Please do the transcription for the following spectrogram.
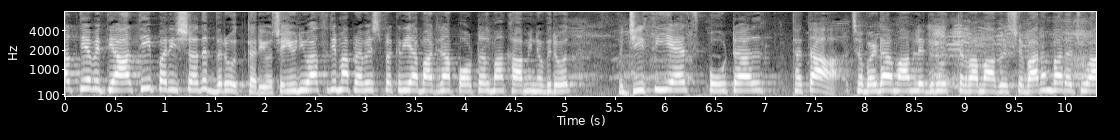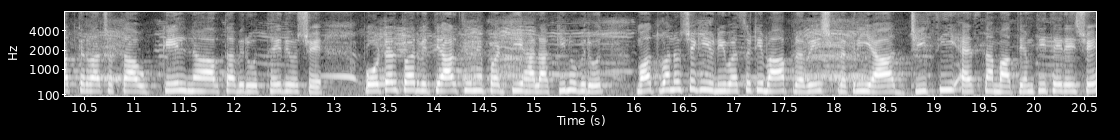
ભારતીય વિદ્યાર્થી પરિષદ વિરોધ કર્યો છે. યુનિવર્સિટીમાં પ્રવેશ પ્રક્રિયા માટેના પોર્ટલમાં ખામીનો વિરોધ. જીસીએસ પોર્ટલ થતાં છબરડા મામલે વિરોધ કરવામાં આવ્યો છે. વારંવાર રજૂઆત કરવા છતાં ઉકેલ ન આવતા વિરોધ થઈ રહ્યો છે. પોર્ટલ પર વિદ્યાર્થીઓને પડતી હાલાકીનો વિરોધ. મહત્વનો છે કે યુનિવર્સિટીમાં પ્રવેશ પ્રક્રિયા જીસીએસના માધ્યમથી થઈ રહી છે,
